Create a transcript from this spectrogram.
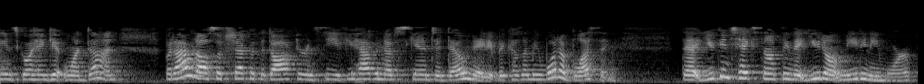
means, go ahead and get one done. But I would also check with the doctor and see if you have enough skin to donate it because I mean, what a blessing that you can take something that you don't need anymore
